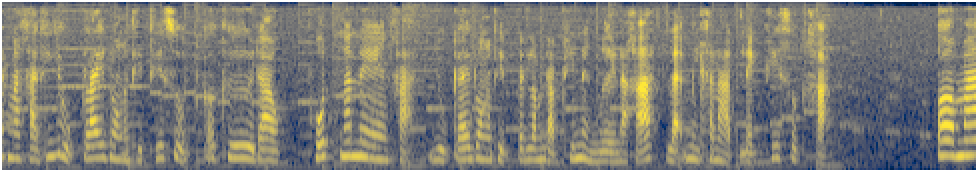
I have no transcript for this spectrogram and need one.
กนะคะ ที่อยู่ใกล้ดวงอาทิตย์ที่สุดก็คือดาวพุธนั่นเองค่ะ อยู่ใกล้ดวงอาทิตย์เป็นลำดับที่ 1 เลยนะคะ และมีขนาดเล็กที่สุดค่ะ ต่อมา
